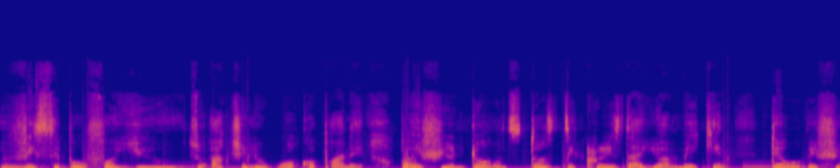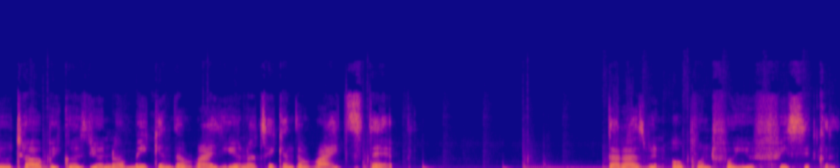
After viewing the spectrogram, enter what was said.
visible for you to actually walk upon it. But if you don't, those decrees that you are making, they will be futile because you're not making the right, you're not taking the right step that has been opened for you physically.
